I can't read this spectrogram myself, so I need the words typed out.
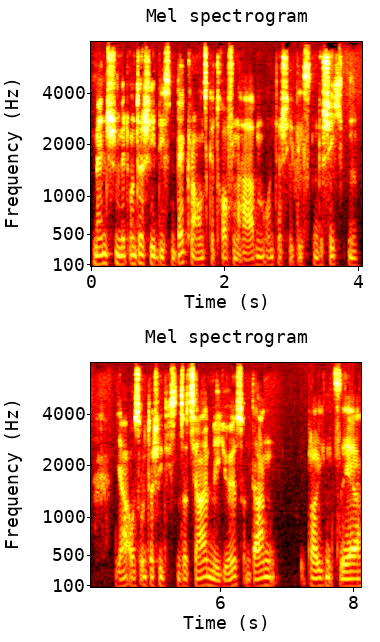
Menschen mit unterschiedlichsten Backgrounds getroffen haben, unterschiedlichsten Geschichten, ja, aus unterschiedlichsten sozialen Milieus und dann, glaube ich, ein sehr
